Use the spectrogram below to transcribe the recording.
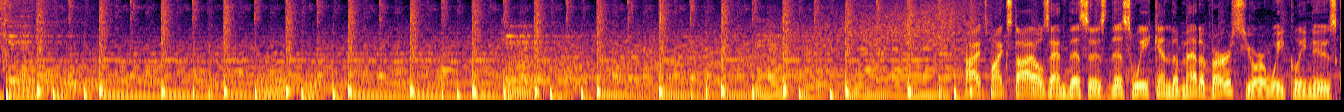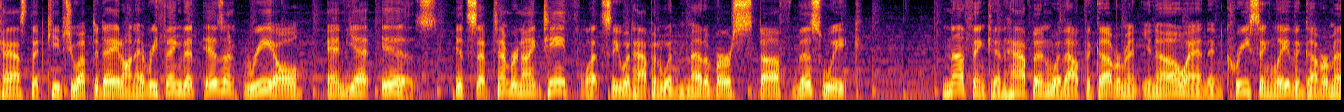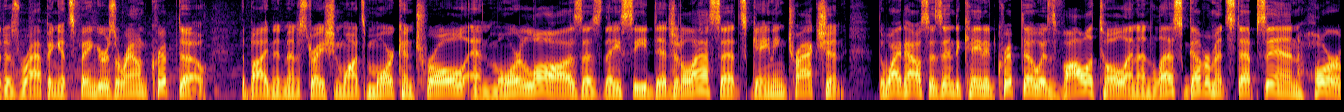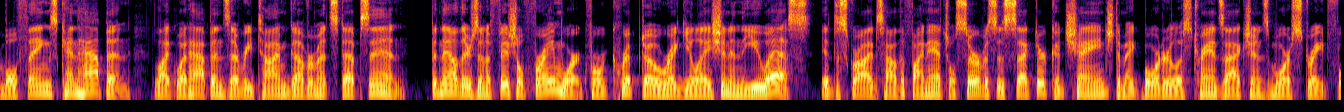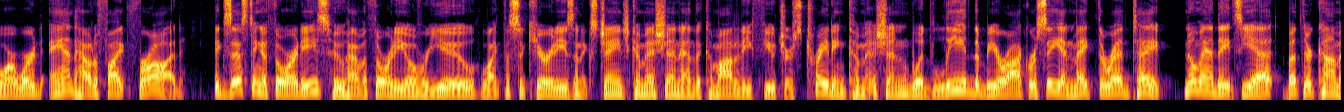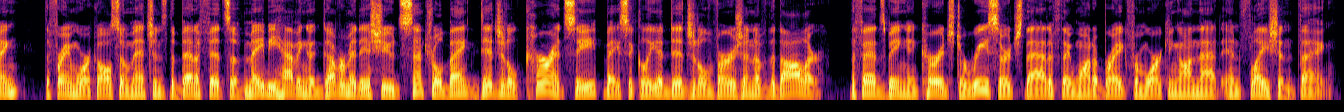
Hi, it's Mike Stiles, and this is This Week in the Metaverse, your weekly newscast that keeps you up to date on everything that isn't real and yet is. It's September 19th. Let's see what happened with Metaverse stuff this week. Nothing can happen without the government, you know, and increasingly the government is wrapping its fingers around crypto. The Biden administration wants more control and more laws as they see digital assets gaining traction. The White House has indicated crypto is volatile, and unless government steps in, horrible things can happen, like what happens every time government steps in. But now there's an official framework for crypto regulation in the U.S. It describes how the financial services sector could change to make borderless transactions more straightforward and how to fight fraud. Existing authorities who have authority over you, like the Securities and Exchange Commission and the Commodity Futures Trading Commission, would lead the bureaucracy and make the red tape. No mandates yet, but they're coming. The framework also mentions the benefits of maybe having a government issued central bank digital currency, basically a digital version of the dollar. The Fed's being encouraged to research that if they want a break from working on that inflation thing.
